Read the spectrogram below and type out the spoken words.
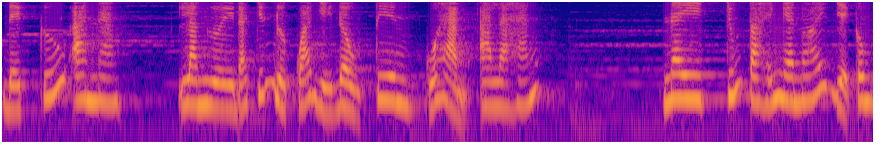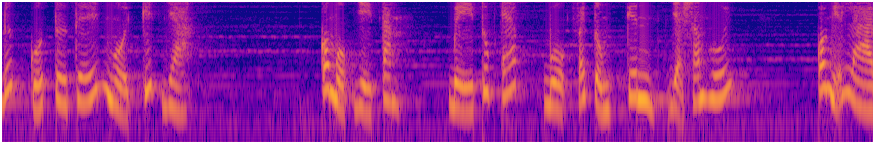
để cứu A Nan, là người đã chứng được quả vị đầu tiên của hàng A La Hán. Nay chúng ta hãy nghe nói về công đức của tư thế ngồi kiết già có một vị tăng bị thúc ép buộc phải tụng kinh và sám hối. Có nghĩa là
